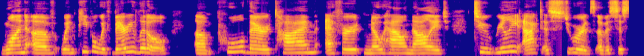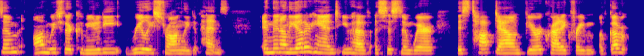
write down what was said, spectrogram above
One of when people with very little um, pool their time, effort, know how, knowledge to really act as stewards of a system on which their community really strongly depends. And then on the other hand, you have a system where this top down bureaucratic frame of government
